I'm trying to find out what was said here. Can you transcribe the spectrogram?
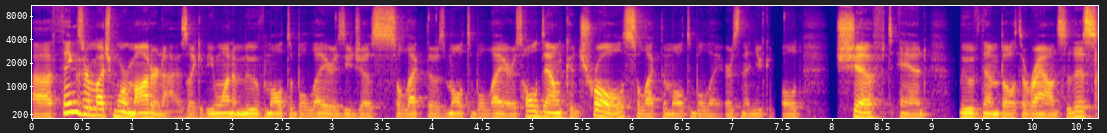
uh, things are much more modernized. Like if you want to move multiple layers, you just select those multiple layers, hold down control, select the multiple layers, and then you can hold shift and move them both around. So this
